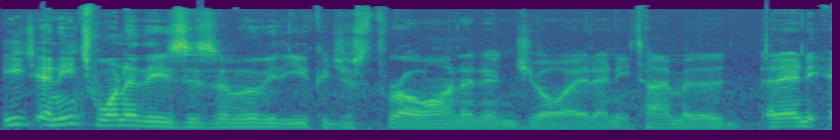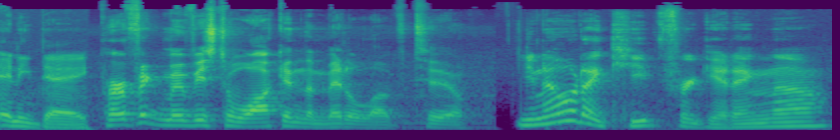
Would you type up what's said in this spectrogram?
Each and each one of these is a movie that you could just throw on and enjoy at any time of the at any any day. Perfect movies to walk in the middle of too. You know what I keep forgetting though?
